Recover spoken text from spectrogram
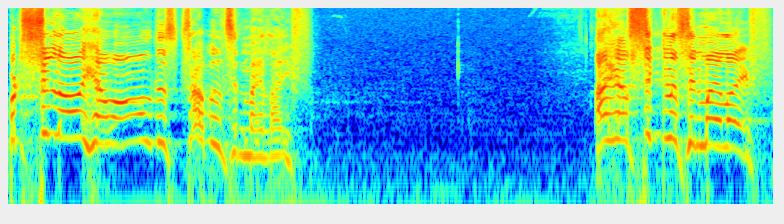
But still, I have all these troubles in my life. I have sickness in my life.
